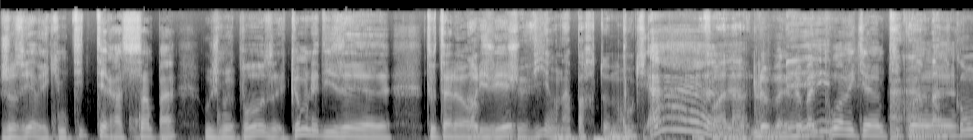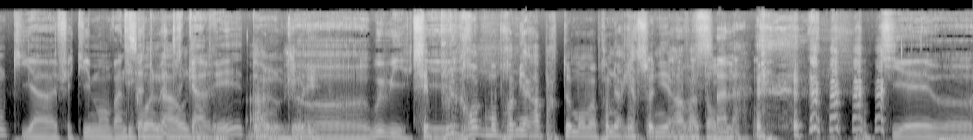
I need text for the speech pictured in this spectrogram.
José, avec une petite terrasse sympa où je me pose, comme le disait euh, tout à l'heure Olivier. je, je vis en appartement. Ah, Voilà. le, balcon avec un petit un, coin. un euh, balcon qui a effectivement 27 coin mètres lounge, carrés. Ah, Donc, joli. euh, oui, oui. C'est est- plus grand que mon premier appartement, ma première garçonnière à 20 ans. Voilà. qui est euh,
